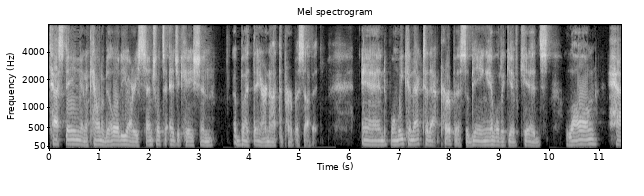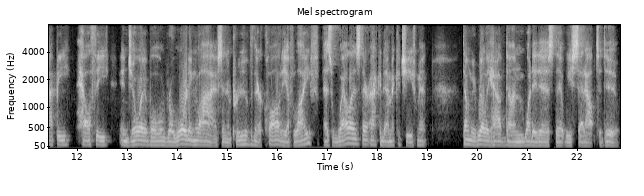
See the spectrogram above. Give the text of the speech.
testing and accountability are essential to education, but they are not the purpose of it. And when we connect to that purpose of being able to give kids long, happy, healthy, enjoyable, rewarding lives and improve their quality of life as well as their academic achievement, then we really have done what it is that we set out to do.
